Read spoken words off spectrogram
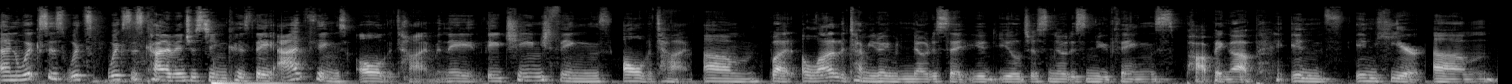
And Wix is Wix, Wix is kind of interesting because they add things all the time and they they change things all the time. Um, but a lot of the time you don't even notice it. You you'll just notice new things popping up in in here. Um,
